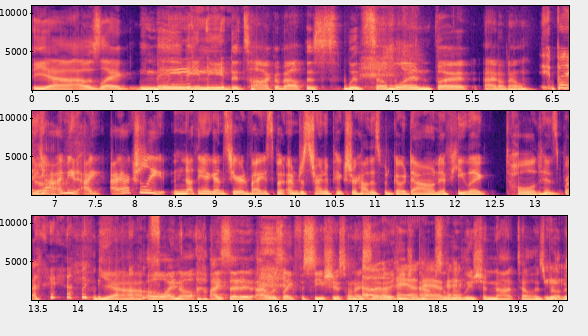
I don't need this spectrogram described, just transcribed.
Yeah, I was like maybe need to talk about this with someone, but I don't know. but yeah. Yeah. I mean, I I actually nothing against your advice, but I'm just trying to picture how this would go down if he like told his brother. Yeah. Oh, I know. I said it. I was like facetious when I said it. okay, He j- okay, okay. absolutely should not tell his He brother.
